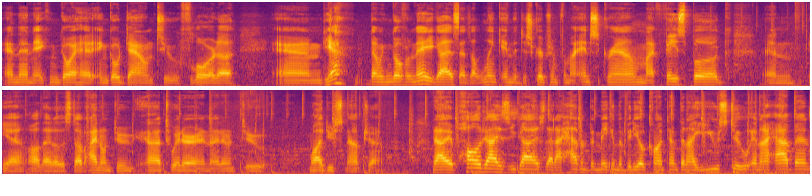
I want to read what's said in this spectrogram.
and then it can go ahead and go down to Florida. And yeah, then we can go from there, you guys. There's a link in the description for my Instagram, my Facebook, and yeah, all that other stuff. I don't do uh, Twitter and I don't do, well, I do Snapchat. Now, I apologize, you guys, that I haven't been making the video content that I used to, and I have been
